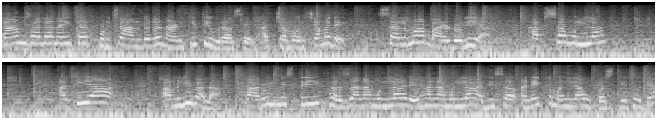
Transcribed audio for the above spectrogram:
काम झालं नाही तर पुढचं आंदोलन आणखी तीव्र असेल. आजच्या मोर्चामध्ये सलमा बारडोलिया हफ्सा मुल्ला अतिया अमलीवाला पारुल मिस्त्री फरजाना मुल्ला रेहाना मुल्ला आदीसह अनेक महिला उपस्थित होत्या.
